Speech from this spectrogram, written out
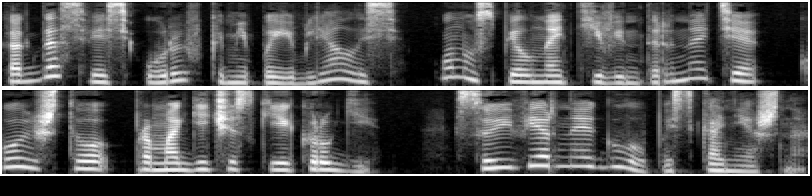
Когда связь урывками появлялась, он успел найти в интернете кое-что про магические круги. Суеверная глупость, конечно,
